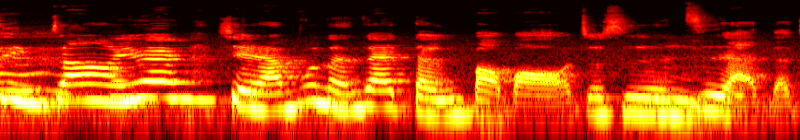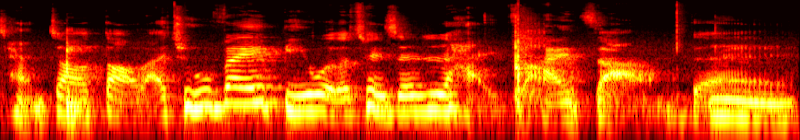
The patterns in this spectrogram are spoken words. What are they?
紧张哦，因为显然不能再等宝宝就是嗯自然的产兆到来，除非比我的催生日还早。还早，对、嗯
